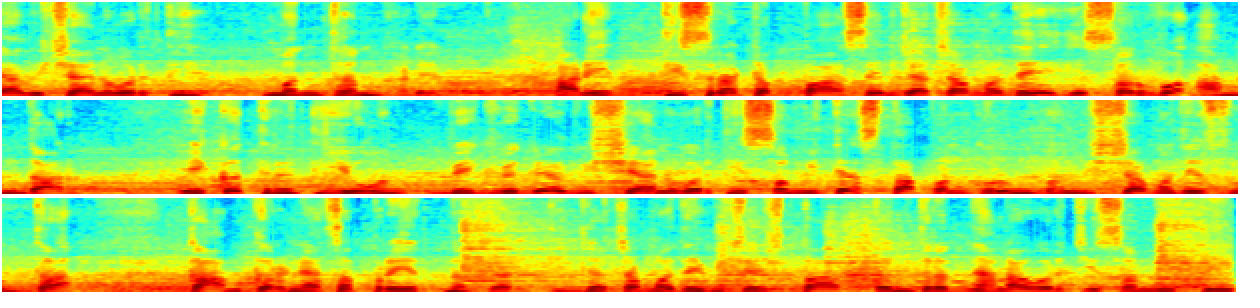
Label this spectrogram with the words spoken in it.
या विषयांवरती मंथन घडेल. आणि तिसरा टप्पा असेल ज्याच्यामध्ये हे सर्व आमदार एकत्रित येऊन वेगवेगळ्या विषयांवरती समित्या स्थापन करून भविष्यामध्ये सुद्धा काम करण्याचा प्रयत्न करतील. ज्याच्यामध्ये विशेषतः तंत्रज्ञानावरची समिती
